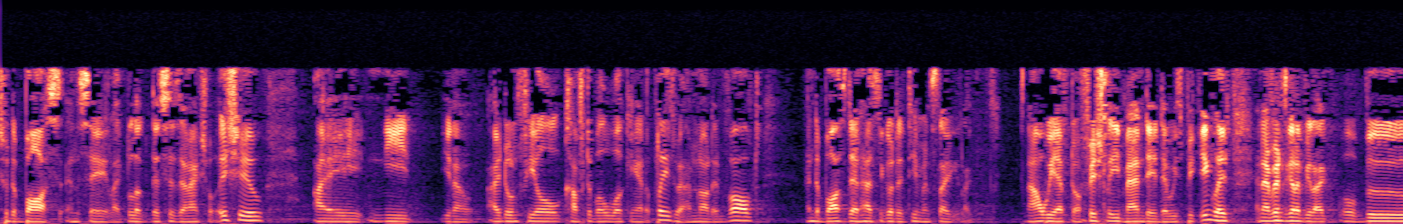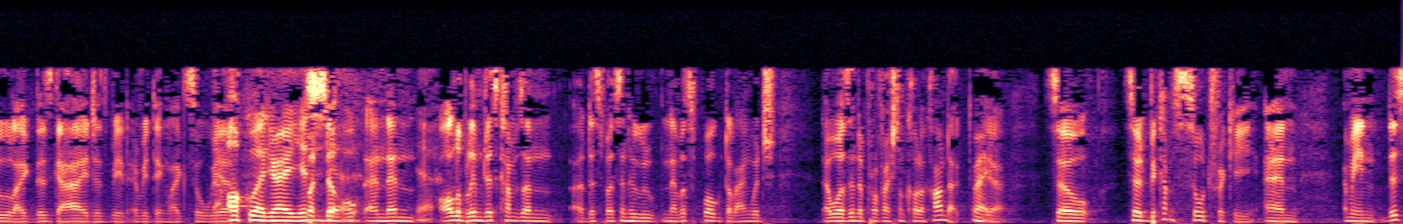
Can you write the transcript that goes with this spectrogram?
to the boss and say like, look, this is an actual issue. I need, you know, I don't feel comfortable working at a place where I'm not involved, and the boss then has to go to the team and say like. Now we have to officially mandate that we speak English, and everyone's gonna be like, "Oh, boo! Like this guy just made everything like so weird." Awkward, right? Yes. but the, yeah. o- and then Yeah. all the blame just comes on uh, this person who never spoke the language that wasn't a professional code of conduct. Right. Yeah. So so it becomes so tricky, and I mean, this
